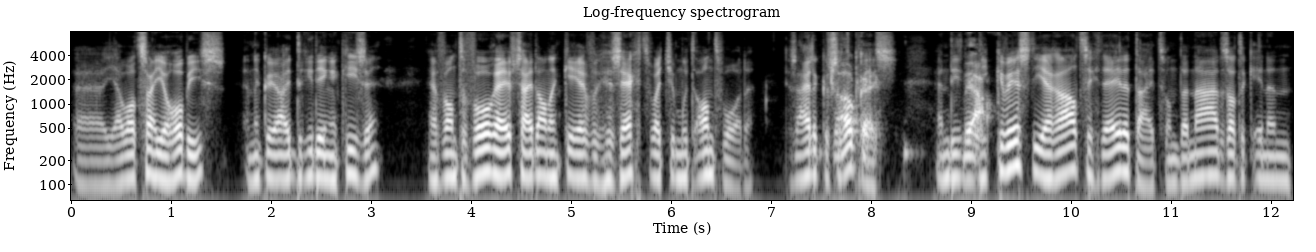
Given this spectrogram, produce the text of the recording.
eh, ja, wat zijn je hobby's? En dan kun je uit drie dingen kiezen. En van tevoren heeft zij dan een keer gezegd wat je moet antwoorden. Dus eigenlijk een soort quiz. En die, Ja. die quiz die herhaalt zich de hele tijd. Want daarna zat ik in een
